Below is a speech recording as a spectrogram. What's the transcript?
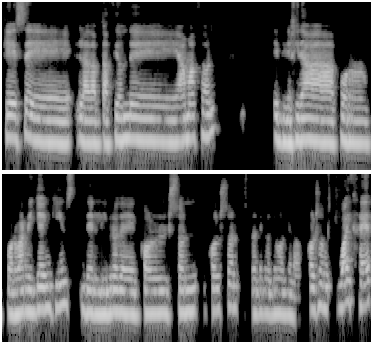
que es eh, la adaptación de Amazon dirigida por, por Barry Jenkins del libro de Colson, Colson, espérate que lo tengo lado, Colson Whitehead,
